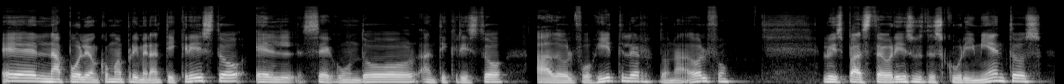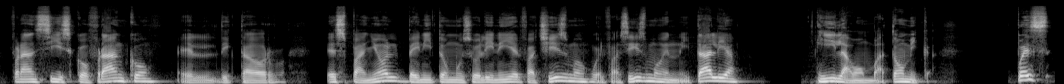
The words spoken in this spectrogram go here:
el Napoleón como el primer anticristo, el segundo anticristo Adolfo Hitler, don Adolfo, Luis Pasteur y sus descubrimientos, Francisco Franco, el dictador español, Benito Mussolini y el fascismo o el fascismo en Italia y la bomba atómica. Pues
